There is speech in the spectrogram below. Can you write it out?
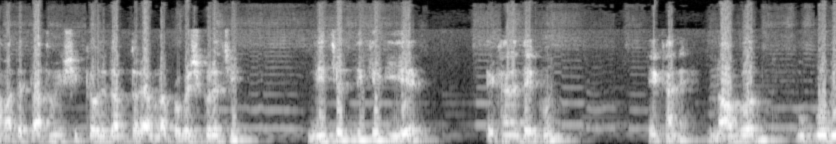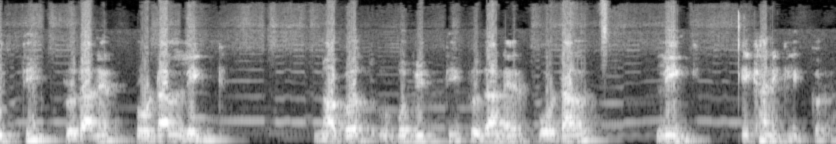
আমাদের প্রাথমিক শিক্ষা অধিদপ্তরে আমরা প্রবেশ করেছি। নিচের দিকে গিয়ে এখানে দেখুন, এখানে নগদ উপবৃত্তি প্রদানের পোর্টাল লিংক নগদ উপবৃত্তি প্রদানের পোর্টাল লিংক এখানে ক্লিক করুন।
